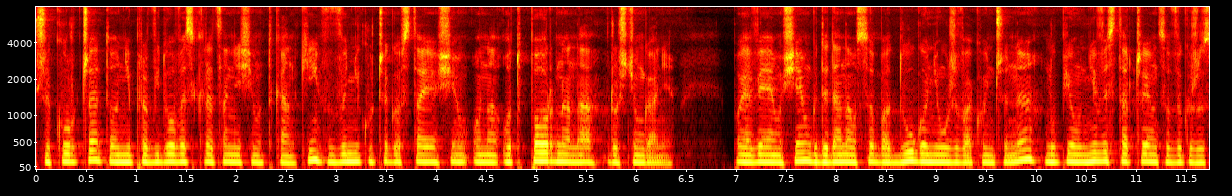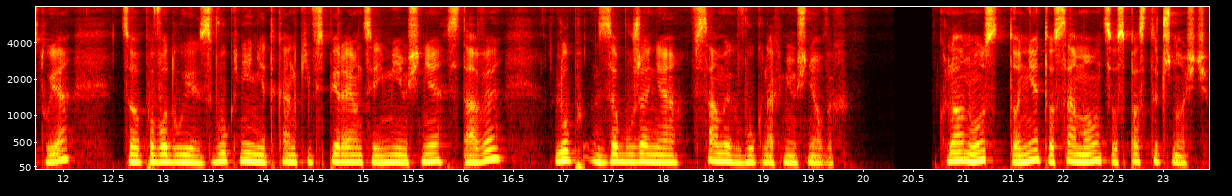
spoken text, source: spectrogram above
Przykurcze to nieprawidłowe skracanie się tkanki, w wyniku czego staje się ona odporna na rozciąganie. Pojawiają się, gdy dana osoba długo nie używa kończyny lub ją niewystarczająco wykorzystuje, co powoduje zwłóknienie tkanki wspierającej mięśnie, stawy lub zaburzenia w samych włóknach mięśniowych. Klonus to nie to samo co spastyczność.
